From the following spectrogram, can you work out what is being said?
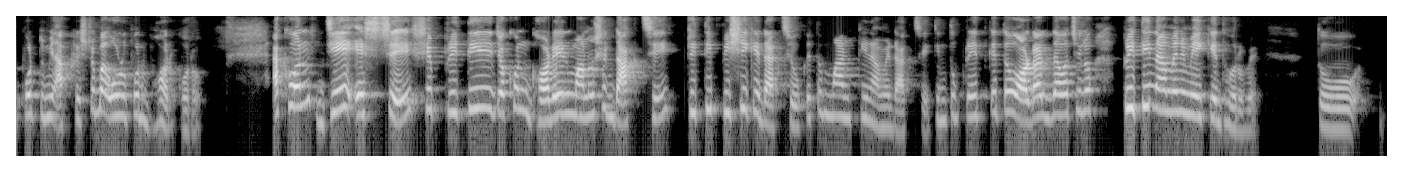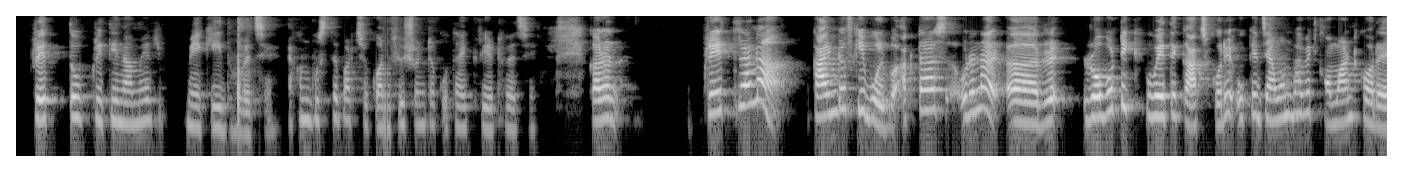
উপর তুমি আকৃষ্ট বা ওর উপর ভর করো। এখন যে এসছে, সে প্রীতি যখন ঘরের মানুষের ডাকছে, প্রীতি পিসিকে ডাকছে, ওকে তো মান্টি নামে ডাকছে। কিন্তু প্রেতকে তো অর্ডার দেওয়া ছিল, প্রীতি নামের মেয়েকে ধরবে। তো প্রেত তো প্রীতি নামের মেয়েকেই ধরেছে। এখন বুঝতে পারছ কনফিউশনটা কোথায় ক্রিয়েট হয়েছে। কারণ প্রেতরা না কাইন্ড অফ কি বলব, একটা ওরা না রোবোটিক ওয়েতে কাজ করে, ওকে যেমন ভাবে কমান্ড করে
